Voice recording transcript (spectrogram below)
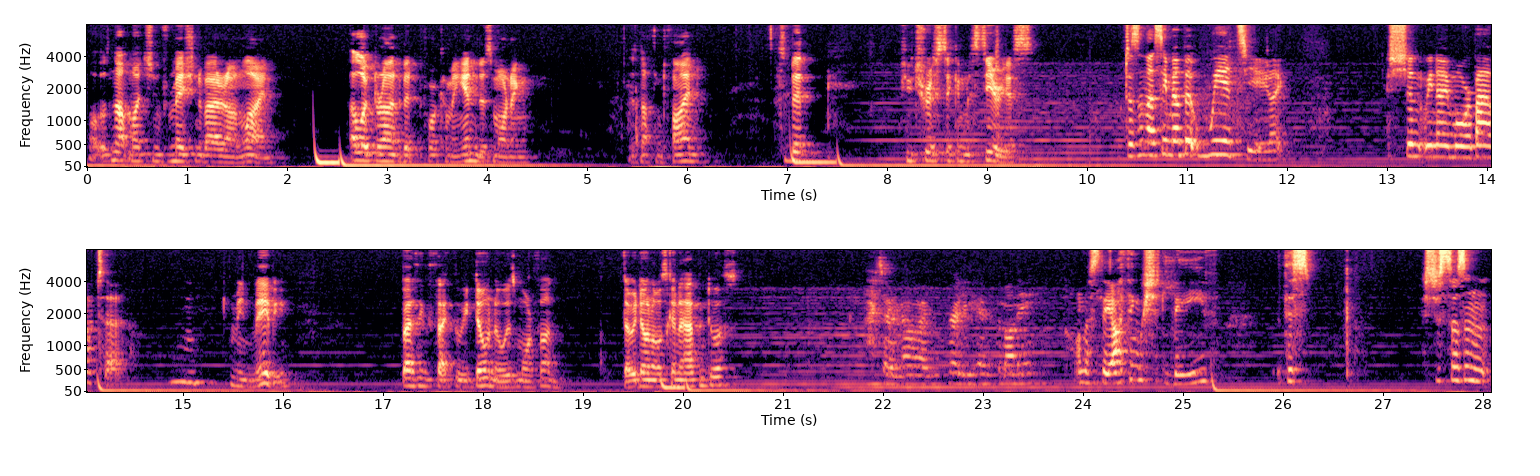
Well, there's not much information about it online. I looked around a bit before coming in this morning. There's nothing to find. It's a bit futuristic and mysterious. Doesn't that seem a bit weird to you? Like, shouldn't we know more about it? Hmm, I mean, maybe. But I think the fact that we don't know is more fun. That we don't know what's going to happen to us. I don't know. I'm really here for the money. Honestly, I think we should leave. This, this just doesn't,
